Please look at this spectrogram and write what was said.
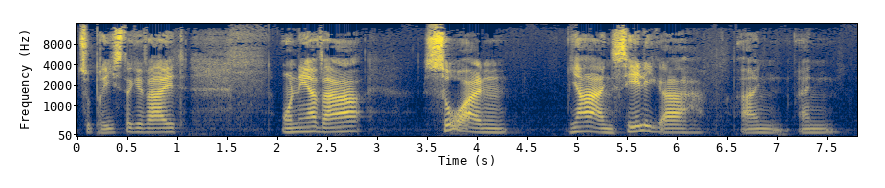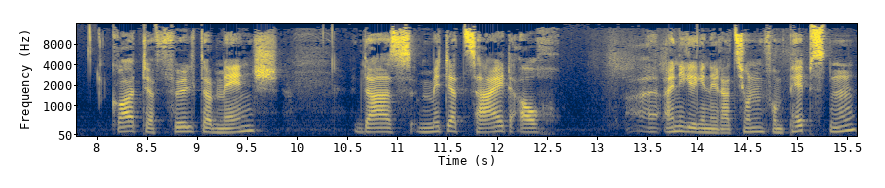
zu Priester geweiht. Und er war so ein, ja, ein seliger, ein, ein gotterfüllter Mensch, dass mit der Zeit auch äh, einige Generationen von Päpsten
